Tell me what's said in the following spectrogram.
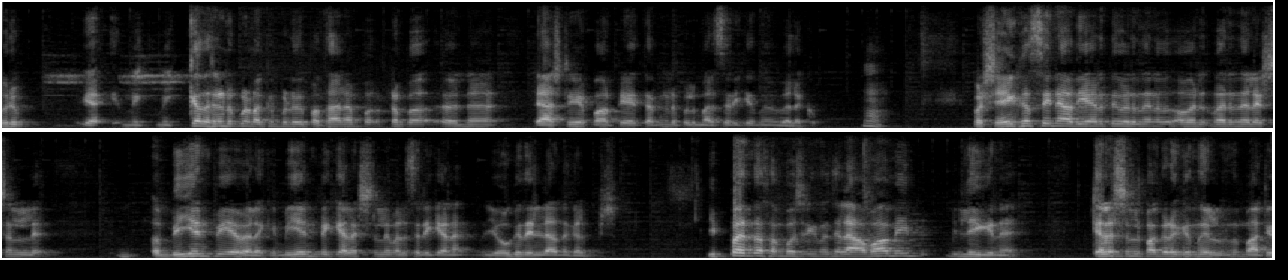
ഒരു മിക്ക തെരഞ്ഞെടുപ്പ് നടക്കുമ്പോഴും പ്രധാനപ്പെട്ട പിന്നെ രാഷ്ട്രീയ പാർട്ടിയെ തെരഞ്ഞെടുപ്പിൽ മത്സരിക്കുന്നത് വിലക്കും. ഇപ്പൊ ഷെയ്ഖ് ഹസീന അധികാരത്തിൽ വരുന്നതിന് വരുന്ന ഇലക്ഷനിൽ ബി എൻ പിയെ വിലക്കി. ബി എൻ പിക്ക് ഇലക്ഷനിൽ മത്സരിക്കാൻ യോഗ്യതയില്ല എന്ന് കൽപ്പിച്ചു. ഇപ്പൊ എന്താ സംഭവിച്ചിരിക്കുന്നത് വെച്ചാൽ അവാമി ലീഗിനെ ഇലക്ഷനിൽ പങ്കെടുക്കുന്നതിൽ നിന്ന് മാറ്റി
